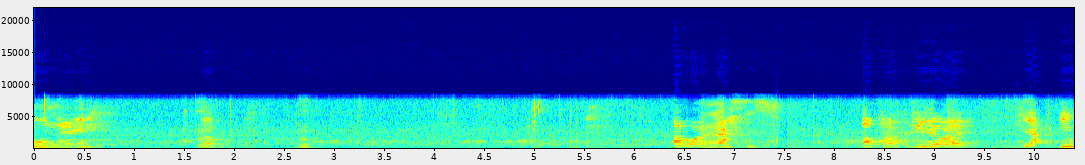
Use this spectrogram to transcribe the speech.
มือไหนอะเอานะอร่อยนะเอาผักกินด้วยอยากกิน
